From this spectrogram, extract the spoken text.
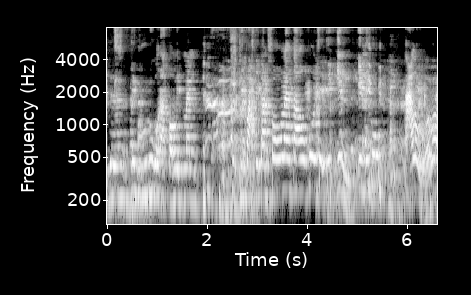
Di guru kok komitmen dipastikan soleh tahu kok jadi in in itu tahu apa?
